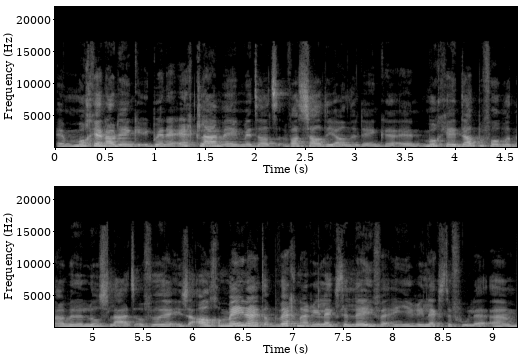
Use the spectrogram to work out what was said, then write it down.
En mocht jij nou denken, ik ben er echt klaar mee met dat, wat zal die ander denken? En mocht jij dat bijvoorbeeld nou willen loslaten, of wil jij in zijn algemeenheid op weg naar relaxed leven en je relaxed te voelen, ehm,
